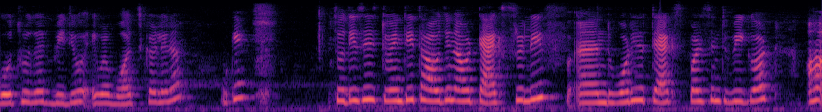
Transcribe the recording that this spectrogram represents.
go through that video एक बार वॉच कर लेना okay so this is 20000 our tax relief and what is the tax percent we got? Uh,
